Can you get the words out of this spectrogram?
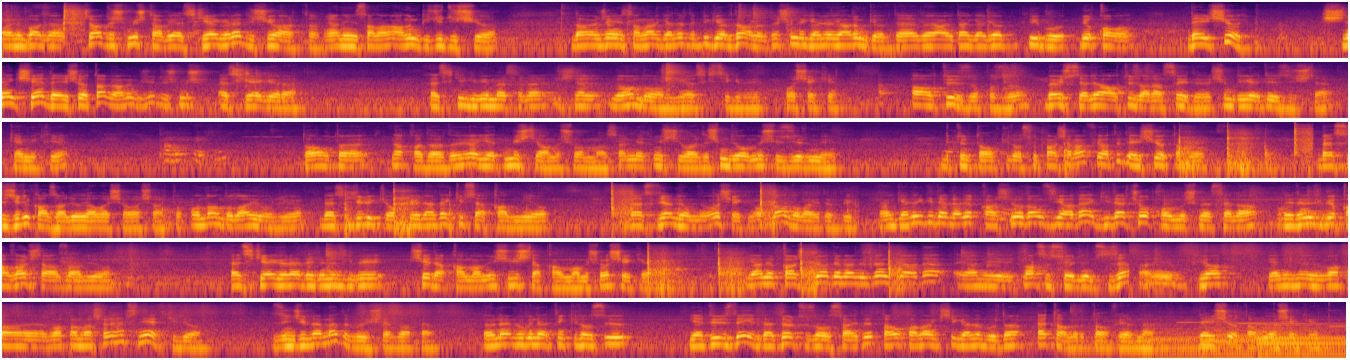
Hani bazen aşağı düşmüş tabii eskiye göre düşüyor artık. Yani insanların alım gücü düşüyor. Daha önce insanlar gelirdi bir gövde alırdı. Şimdi geliyor yarım gövde ve ayda geliyor bir but, bir kol. Değişiyor. Kişiden kişiye değişiyor. Tabii alım gücü düşmüş eskiye göre. Eski gibi mesela işler yoğun da olmuyor eskisi gibi o şekil. 600 kuzu, 550 600 arasıydı. Şimdi 700 işte kemikli. Tavuk peki? Tavuk da ne kadardı ya 70 yanlış olmazsam 70 civarında. Şimdi olmuş 120. Bütün tavuk kilosu parçalan fiyatı değişiyor tabii. Besicilik azalıyor yavaş yavaş artık. Ondan dolayı oluyor. Besicilik yok. Köylerde kimse kalmıyor. Besleyen olmuyor o şekilde. Ondan dolayıdır bir. Yani gelir giderleri karşılıyordan ziyade gider çok olmuş mesela. Dediğiniz gibi kazanç da azalıyor. Eskiye göre dediğiniz gibi şey de kalmamış, iş de kalmamış o şekilde. Yani karşılıyor dememizden ziyade yani nasıl söyleyeyim size? Yani fiyat yani vatan, vatandaşları hepsini etkiliyor. Zincirlemedir bu işler zaten. Örneğin bugün etin kilosu 700 değil de 400 olsaydı tavuk alan kişi gelir burada et alır tavuk yerine. Değişiyor tabii o şekil.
